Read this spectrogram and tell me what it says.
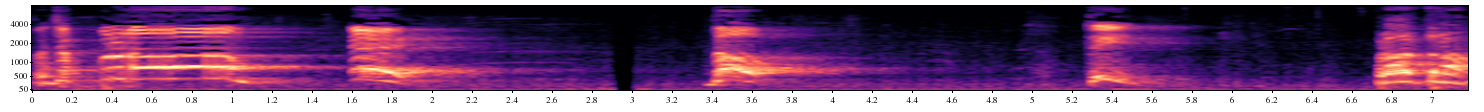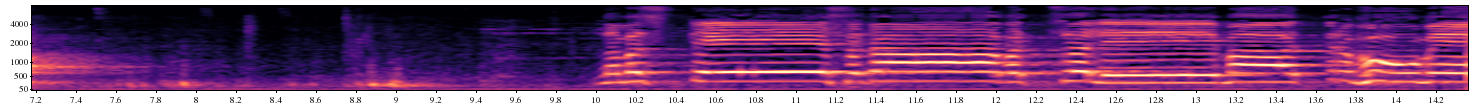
तो जब प्रणाम एक दो तीन प्रार्थना नमस्ते सदा वत्सले मातृभूमे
